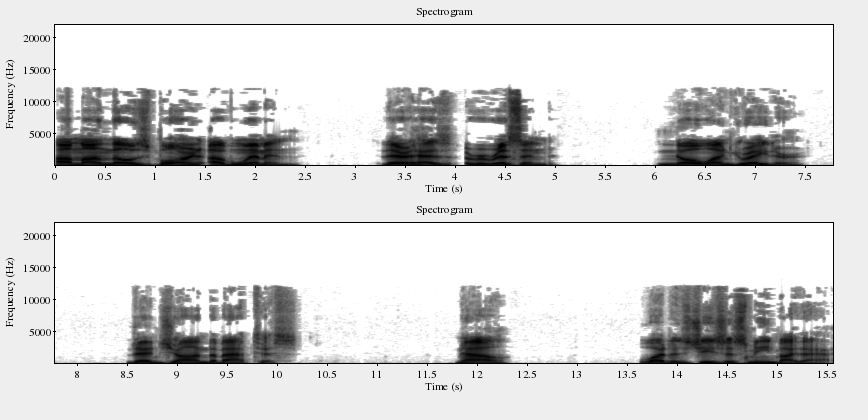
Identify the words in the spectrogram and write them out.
among those born of women, there has arisen no one greater than John the Baptist. Now, what does Jesus mean by that?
